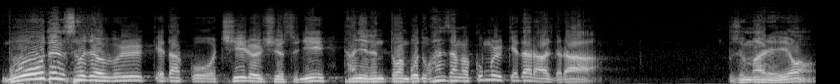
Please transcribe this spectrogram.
모든 서적을 깨닫고 지혜를 주셨으니 다니엘은 또한 모든 환상과 꿈을 깨달아 알더라. 무슨 말이에요?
